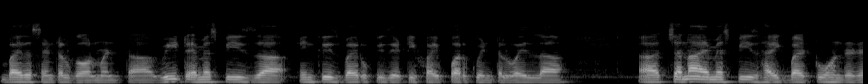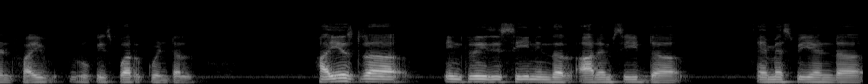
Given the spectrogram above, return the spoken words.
by the central government. Uh, wheat MSP is uh, increased by rupees 85 per quintal, while uh, chana MSP is hiked by 205 rupees per quintal. Highest uh, increase is seen in the RM seed uh, MSP and uh,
